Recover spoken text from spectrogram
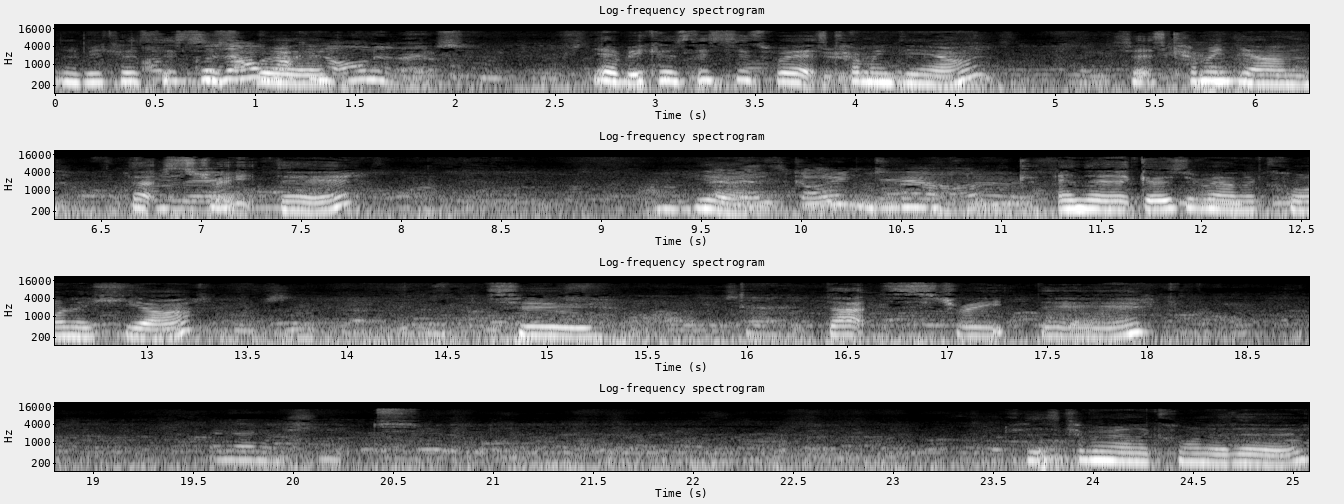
No, because this is I was where, yeah, because this is where it's coming down. So it's coming down that street there. Yeah, It's going down. and then it goes around the corner here to that street there. And then it shoots. Because it's coming around the corner there.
